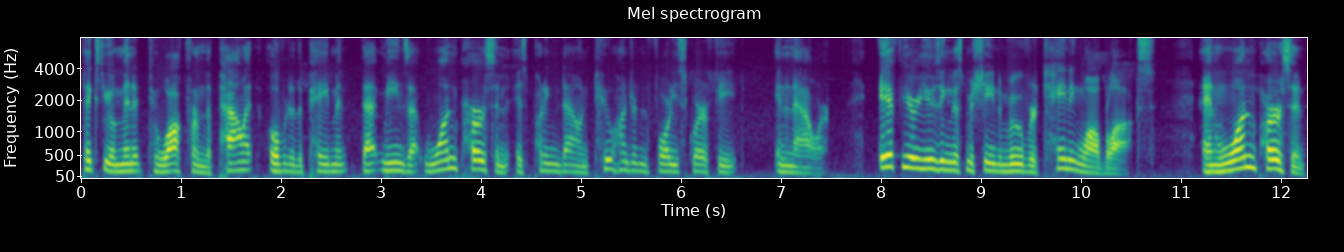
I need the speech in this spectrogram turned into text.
takes you a minute to walk from the pallet over to the pavement, that means that one person is putting down 240 square feet in an hour. If you're using this machine to move retaining wall blocks, and one person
